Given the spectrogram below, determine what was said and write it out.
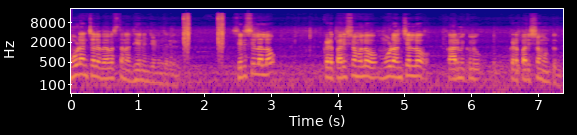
మూడంచెల వ్యవస్థను అధ్యయనం చేయడం జరిగింది. సిరిసిల్లలో ఇక్కడ పరిశ్రమలో మూడు అంచెల్లో కార్మికులు ఇక్కడ పరిశ్రమ ఉంటుంది.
